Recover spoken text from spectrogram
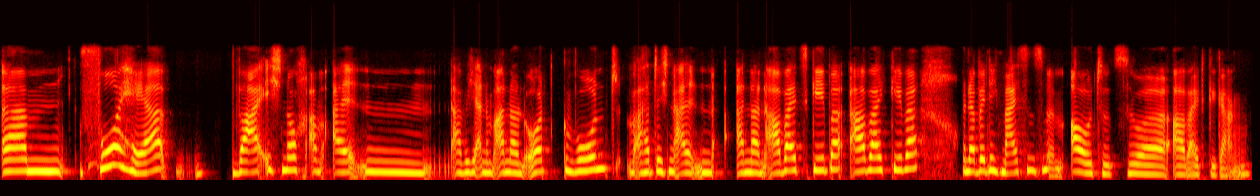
ähm, vorher war ich noch am alten, habe ich an einem anderen Ort gewohnt, hatte ich einen alten anderen Arbeitsgeber, Arbeitgeber und da bin ich meistens mit dem Auto zur Arbeit gegangen.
